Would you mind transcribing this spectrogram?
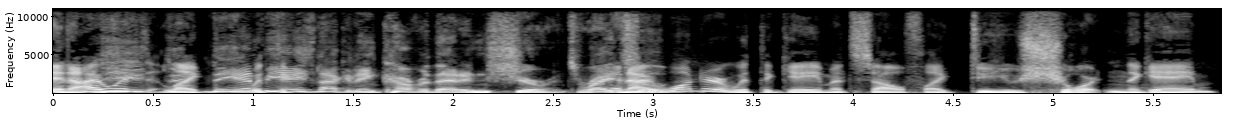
And I would the, like the with NBA is not going to cover that insurance, right? And I wonder with the game itself, like, do you shorten the game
